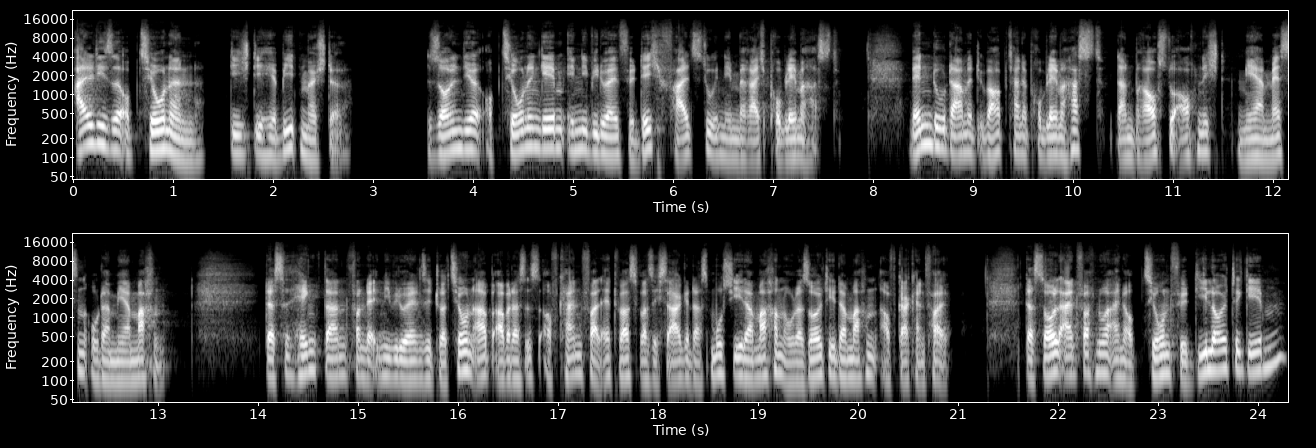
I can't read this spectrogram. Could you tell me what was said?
All diese Optionen, die ich dir hier bieten möchte, sollen dir Optionen geben, individuell für dich, falls du in dem Bereich Probleme hast. Wenn du damit überhaupt keine Probleme hast, dann brauchst du auch nicht mehr messen oder mehr machen. Das hängt dann von der individuellen Situation ab, aber das ist auf keinen Fall etwas, was ich sage, das muss jeder machen oder sollte jeder machen, auf gar keinen Fall. Das soll einfach nur eine Option für die Leute geben,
